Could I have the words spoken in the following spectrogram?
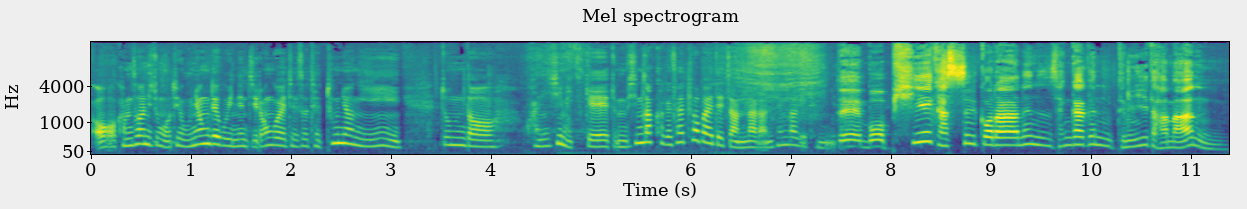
어, 감사원이 좀 어떻게 운영되고 있는지 이런 거에 대해서 대통령이 좀 더 관심 있게 좀 심각하게 살펴봐야 되지 않나라는 생각이 듭니다. 네, 뭐 피해 갔을 거라는 생각은 듭니다만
